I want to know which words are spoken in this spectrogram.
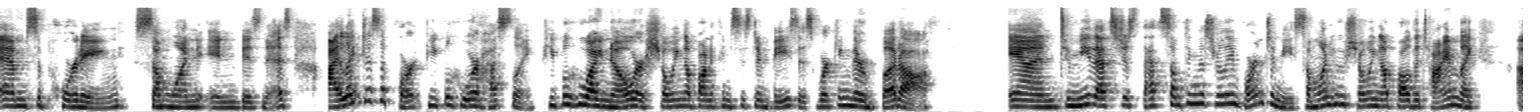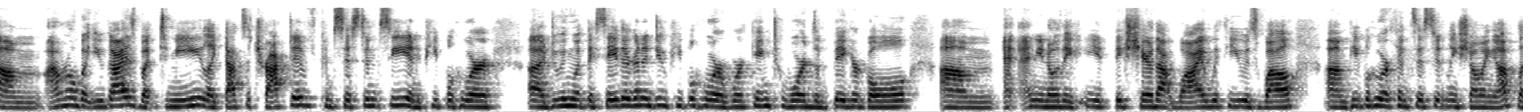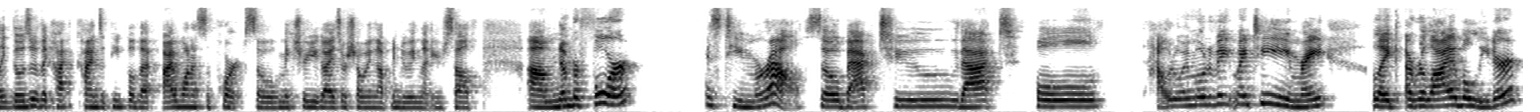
am supporting someone in business, I like to support people who are hustling, people who I know are showing up on a consistent basis, working their butt off. And to me, that's just that's something that's really important to me. Someone who's showing up all the time, like um i don't know about you guys but to me like that's attractive consistency and people who are uh, doing what they say they're going to do people who are working towards a bigger goal um and, and you know they they share that why with you as well. Um people who are consistently showing up like those are the ki- kinds of people that i want to support so make sure you guys are showing up and doing that yourself. Um number four is team morale. So back to that whole how do i motivate my team right like a reliable leader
